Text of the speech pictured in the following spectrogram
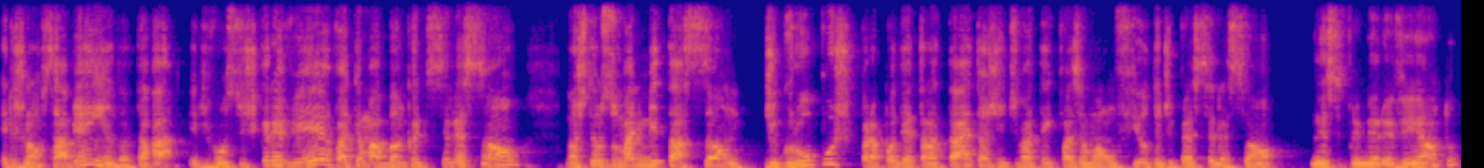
Eles não sabem ainda, tá? Eles vão se inscrever, vai ter uma banca de seleção. Nós temos uma limitação de grupos para poder tratar, então a gente vai ter que fazer um filtro de pré-seleção nesse primeiro evento.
